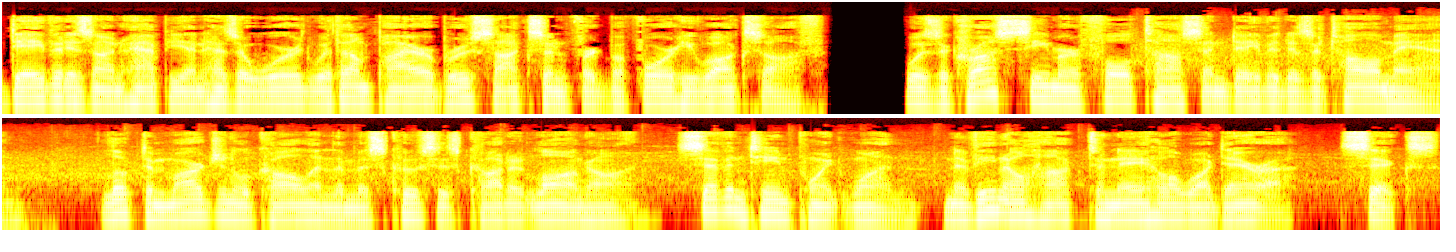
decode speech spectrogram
David is unhappy and has a word with umpire Bruce Oxenford before he walks off. Was a cross-seamer full toss and David is a tall man. Looked a marginal call and the Muscusas caught it long on. 17.1 Naveen-ul-Haq to Nehal Wadhera, 6,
